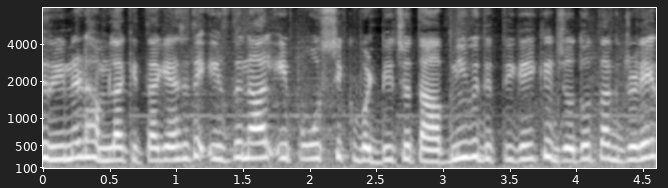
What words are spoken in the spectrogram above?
ਗ੍ਰੇਨੇਡ ਹਮਲਾ ਕੀਤਾ ਗਿਆ ਸੀ ਤੇ ਇਸ ਦੇ ਨਾਲ ਇਹ ਪੋਸਟ ਇੱਕ ਵੱਡੀ ਚੇਤਾਵਨੀ ਵੀ ਦਿੱਤੀ ਗਈ ਕਿ ਜਦੋਂ ਤੱਕ ਜਿਹੜੇ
